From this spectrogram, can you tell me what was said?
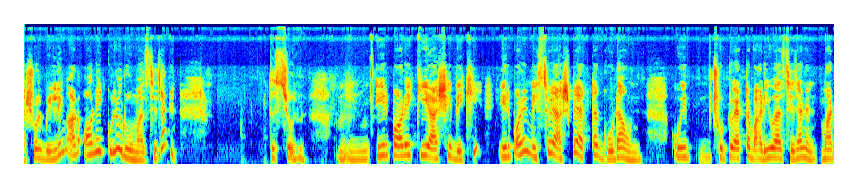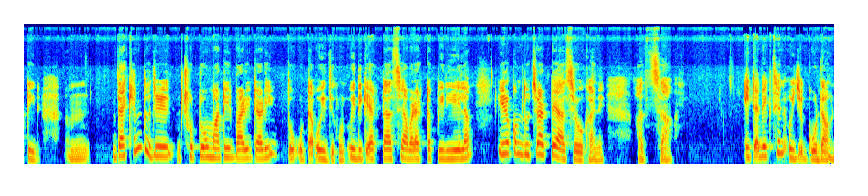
আসল বিল্ডিং আর অনেকগুলো রুম আসছে, জানেন? তো চলুন। এরপরে কি আসে দেখি? এরপরে নিশ্চয়ই আসবে একটা গোডাউন। ওই ছোট একটা বাড়িও আছে, জানেন? মাটির। দেখেন তো যে ছোট মাটির বাড়ি টাড়ি তো ওটা ওই দেখুন, ওইদিকে একটা আছে, আবার একটা পেরিয়ে এলাম। এরকম দু চারটে আছে ওখানে। আচ্ছা এটা দেখছেন ওই যে গোডাউন,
